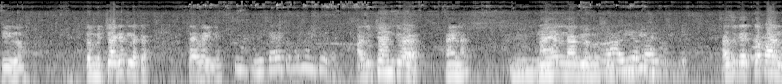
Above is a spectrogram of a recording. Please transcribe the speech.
ठीक आहे तुम्ही चहा घेतला का? काय वहिनी अजून चहा आणखी वेळा आहे ना? नाही आणि लागलं मग अजून एक कप आण.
